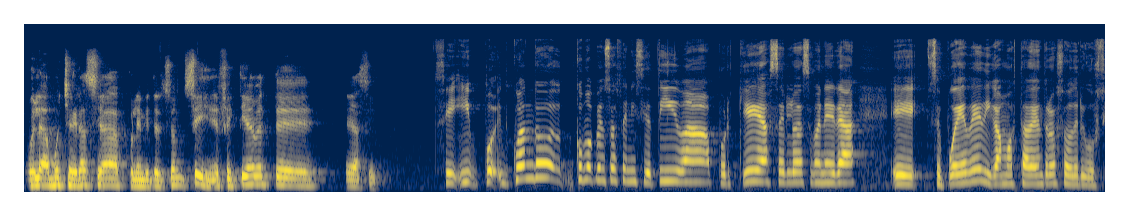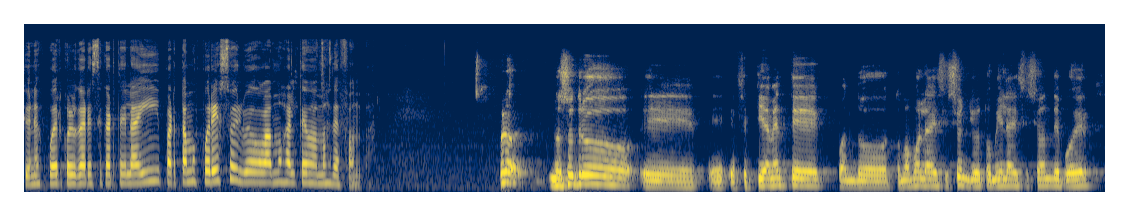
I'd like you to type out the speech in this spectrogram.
Hola, muchas gracias por la invitación. Sí, efectivamente es así. Sí, ¿y cuándo, cómo pensó esta iniciativa? ¿Por qué hacerlo de esa manera? Eh, ¿Se puede, digamos, está dentro de sus atribuciones poder colgar ese cartel ahí? Partamos por eso y luego vamos al tema más de fondo. Bueno, nosotros eh, eh, efectivamente cuando tomamos la decisión, yo tomé la decisión de poder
